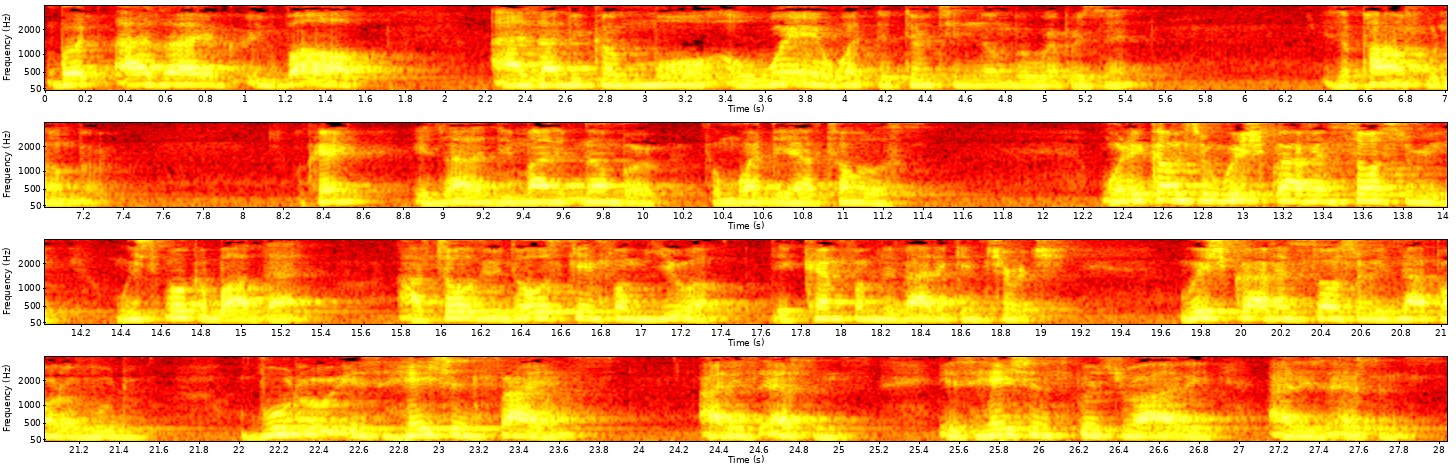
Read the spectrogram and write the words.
But as I evolve, as I become more aware what the 13 number represent, it's a powerful number. Okay? It's not a demonic number from what they have told us. When it comes to witchcraft and sorcery, we spoke about that. I've told you those came from Europe. They came from the Vatican Church. Witchcraft and sorcery is not part of voodoo. Voodoo is Haitian science at its essence. It's Haitian spirituality at its essence.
